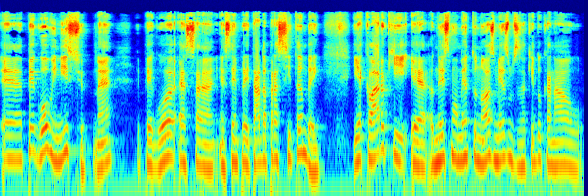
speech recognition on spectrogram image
é, pegou o início, né? Pegou essa, essa empreitada para si também. E é claro que é, nesse momento nós mesmos aqui do canal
